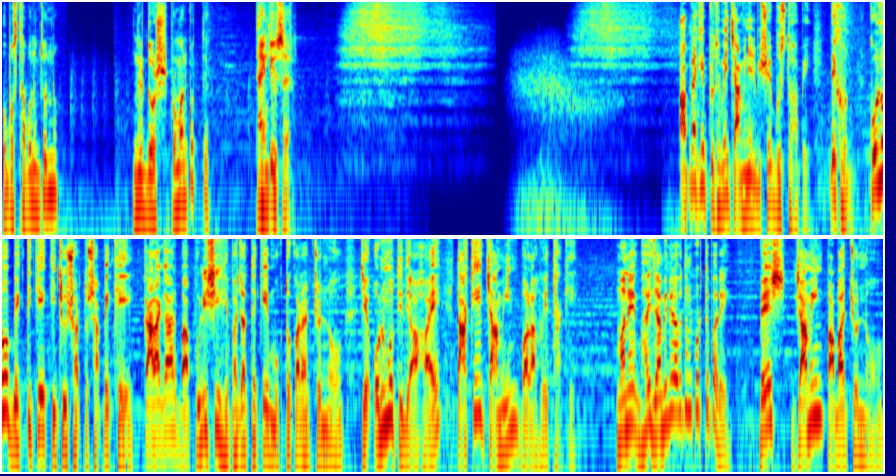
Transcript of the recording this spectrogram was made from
উপস্থাপনের জন্য নির্দোষ প্রমাণ করতে। থ্যাংক ইউ স্যার আপনাকে প্রথমে জামিনের বিষয়ে বুঝতে হবে। দেখুন কোনো ব্যক্তিকে কিছু শর্ত সাপেক্ষে কারাগার বা পুলিশি হেফাজত থেকে মুক্ত করার জন্য যে অনুমতি দেওয়া হয় তাকে জামিন বলা হয়ে থাকে। মানে ভাই জামিনের আবেদন করতে পারে? বেশ জামিন পাবার জন্য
